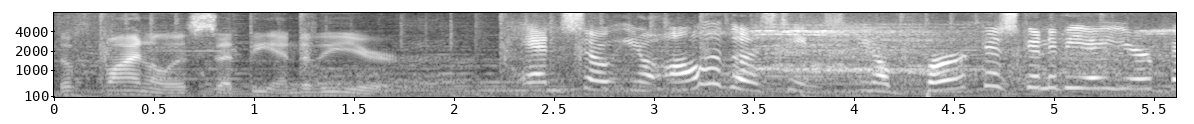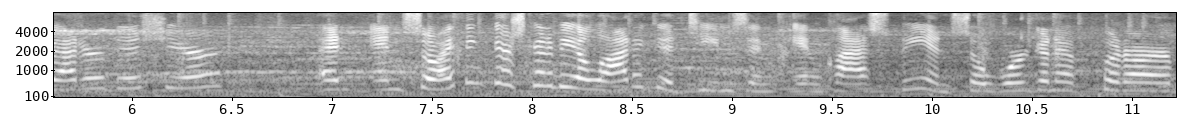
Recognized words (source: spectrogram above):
the finalists at the end of the year. And so, you know, all of those teams, you know, Burke is going to be a year better this year. And, and so I think there's going to be a lot of good teams in, in Class B, and so we're going to put our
